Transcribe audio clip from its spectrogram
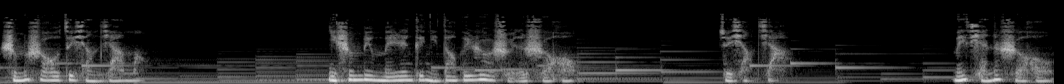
什么时候最想家吗？你生病没人给你倒杯热水的时候，最想家；没钱的时候，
